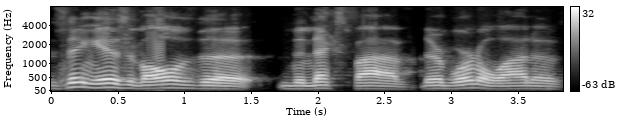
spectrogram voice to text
The thing is, of all of the the next five, there weren't a lot of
